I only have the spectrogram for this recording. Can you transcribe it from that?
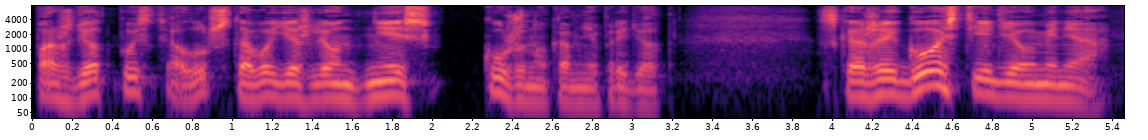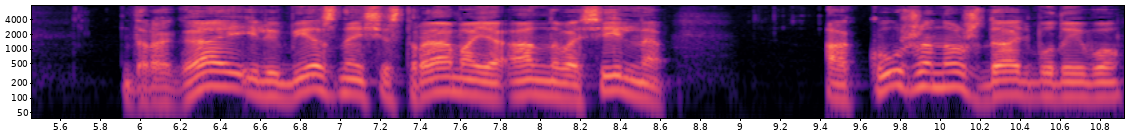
пождет пусть, а лучше того, ежели он днесь к ужину ко мне придет. Скажи, гость где у меня, дорогая и любезная сестра моя Анна Васильевна, а к ужину ждать буду его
